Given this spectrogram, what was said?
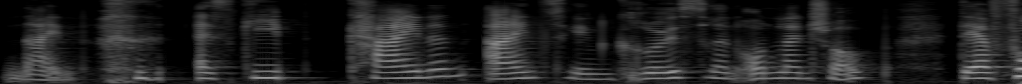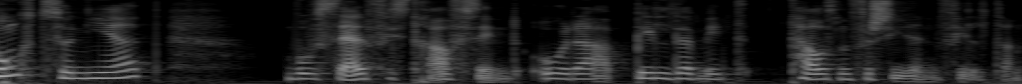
Nein, es gibt keinen einzigen größeren Online-Shop, der funktioniert, wo Selfies drauf sind oder Bilder mit tausend verschiedenen Filtern.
